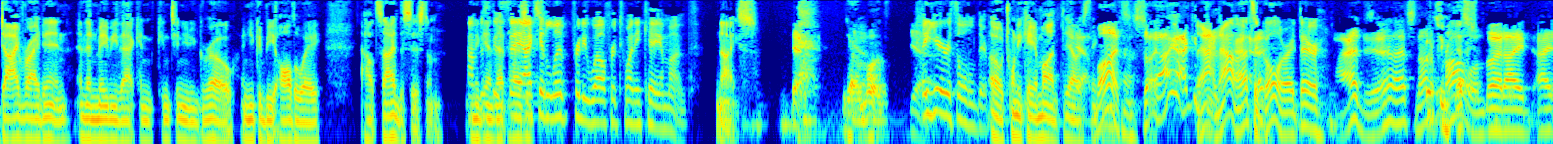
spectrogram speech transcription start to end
dive right in and then maybe that can continue to grow and you could be all the way outside the system. I'm and again, just that gonna say I its- could live pretty well for 20k a month. nice. Yeah. Yeah, a month. Yeah. A year is a little different. Oh, 20k a month. Yeah, I was Yeah, thinking. months. So I, I could Yeah, now that's a goal right there. I, yeah, that's not Good a problem, suggestion. but I, I,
